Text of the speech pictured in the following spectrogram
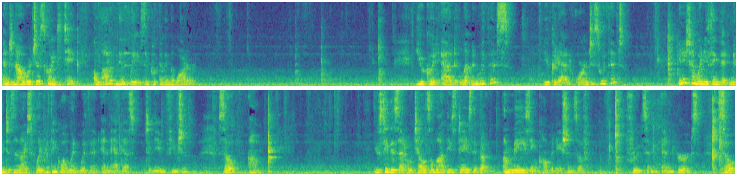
And now we're just going to take a lot of mint leaves and put them in the water. You could add lemon with this. You could add oranges with it. Anytime when you think that mint is a nice flavor, think what went with it and add that to the infusion. So um, you see this at hotels a lot these days. They've got amazing combinations of fruits and, and herbs. So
